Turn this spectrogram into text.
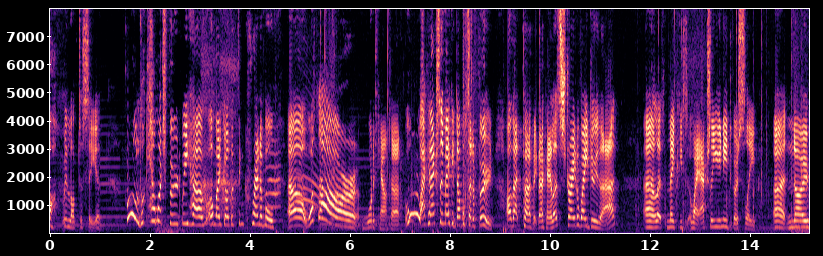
Oh, we love to see it. Oh, look how much food we have. Oh my god, that's incredible. Uh, what's our water count at? Oh, I can actually make a double set of food. Oh, that's perfect. Okay, let's straight away do that. Uh, let's make you... Wait, actually, you need to go sleep. Uh, no.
